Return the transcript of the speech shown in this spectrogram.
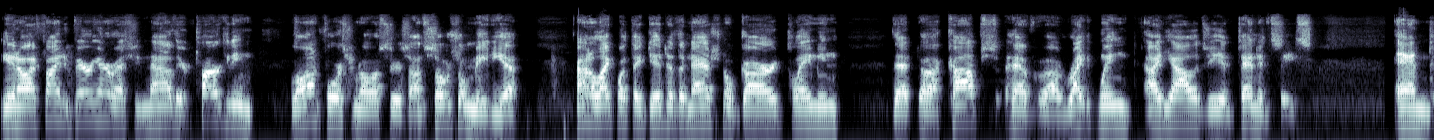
you know, I find it very interesting now they're targeting law enforcement officers on social media, kind of like what they did to the National Guard, claiming that uh, cops have uh, right wing ideology and tendencies. And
